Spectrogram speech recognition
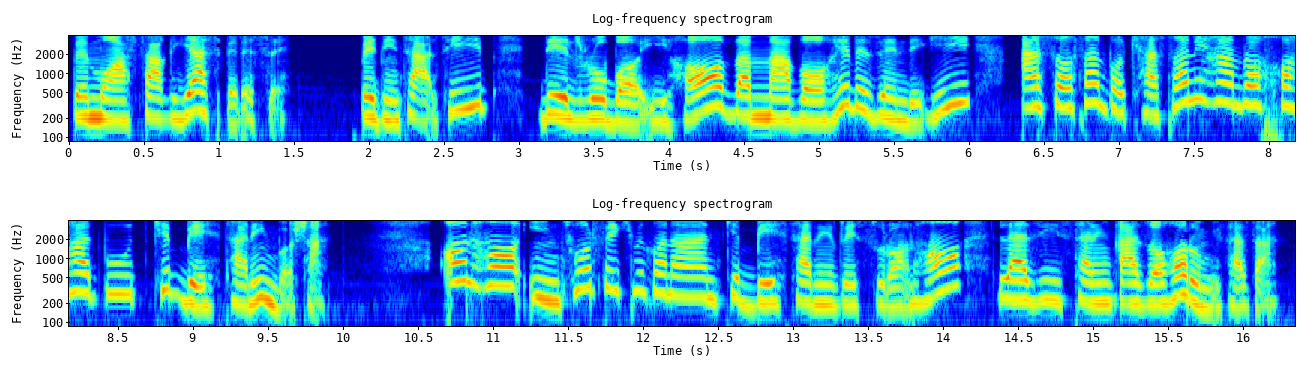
به موفقیت برسه. بدین ترتیب دلربایی ها و مواهب زندگی اساساً با کسانی همراه خواهد بود که بهترین باشند. آنها اینطور فکر می‌کنند که بهترین رستوران ها لذیذترین غذاها رو میپزند.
